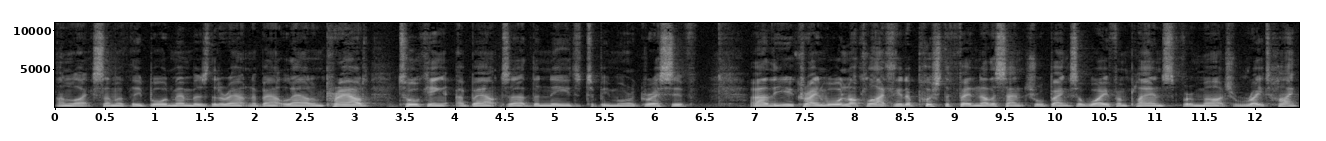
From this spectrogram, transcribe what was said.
Unlike some of the board members that are out and about loud and proud talking about uh, the need to be more aggressive. Uh, the Ukraine war not likely to push the Fed and other central banks away from plans for a March rate hike.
